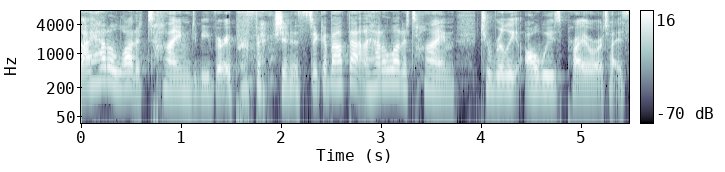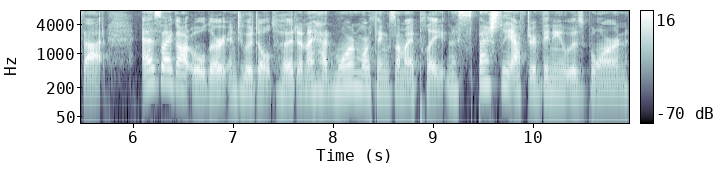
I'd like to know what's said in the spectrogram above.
I had a lot of time to be very perfectionistic about that. And I had a lot of time to really always prioritize that. As I got older into adulthood and I had more and more things on my plate, and especially after Vinny was born,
